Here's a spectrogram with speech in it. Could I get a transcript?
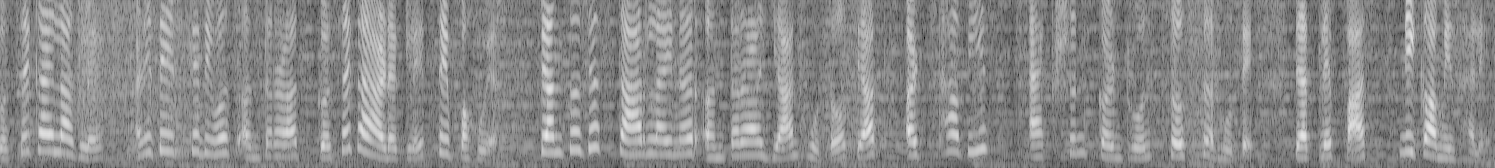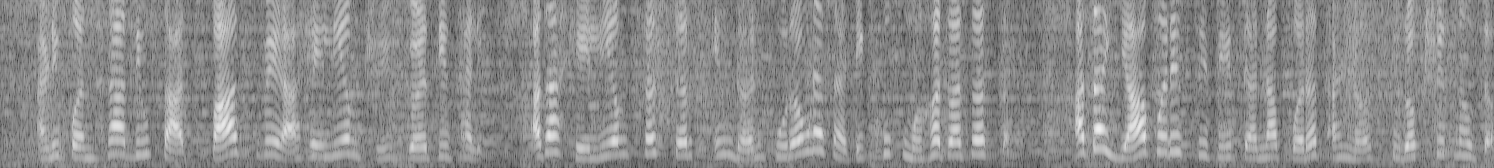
कसे काय लागले आणि ते इतके दिवस अंतराळात कसे काय अडकले ते पाहूयात त्यांचं जे स्टार लायनर अंतराळ यान होतं त्यात अठ्ठावीस ॲक्शन कंट्रोल थ्रस्टर होते. त्यातले पाच निकामी झाले. आणि पंधरा दिवसात पाच वेळा हेलियमची गळती झाली. आता हेलियम थ्रस्टर्स इंधन पुरवण्यासाठी खूप महत्वाचं असतं. आता या परिस्थितीत त्यांना परत आणणं सुरक्षित नव्हतं.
